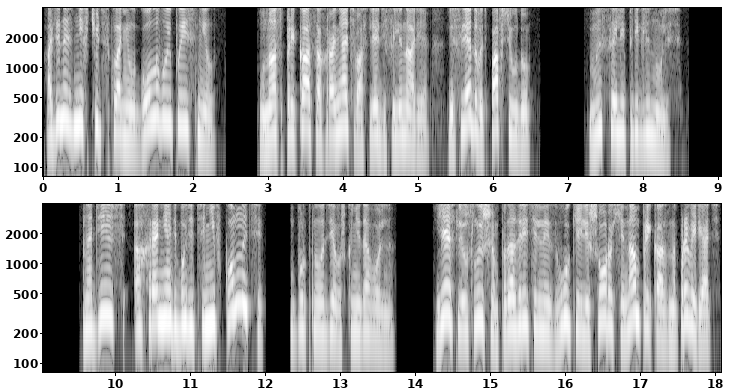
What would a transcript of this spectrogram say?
Один из них чуть склонил голову и пояснил. «У нас приказ охранять вас, леди Филинария, и следовать повсюду». Мы с Элли переглянулись. «Надеюсь, охранять будете не в комнате?» буркнула девушка недовольно. «Если услышим подозрительные звуки или шорохи, нам приказано проверять,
